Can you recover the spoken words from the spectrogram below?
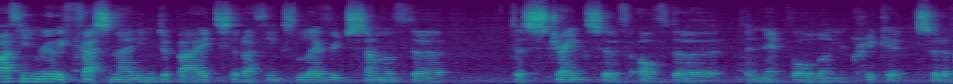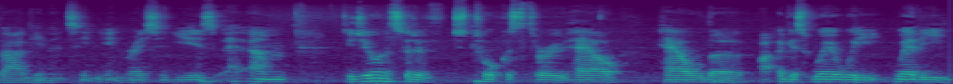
I think, really fascinating debates that I think's leveraged some of the the strengths of, of the, the netball and cricket sort of arguments in, in recent years. Um, did you want to sort of just talk us through how how the I guess where we where the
